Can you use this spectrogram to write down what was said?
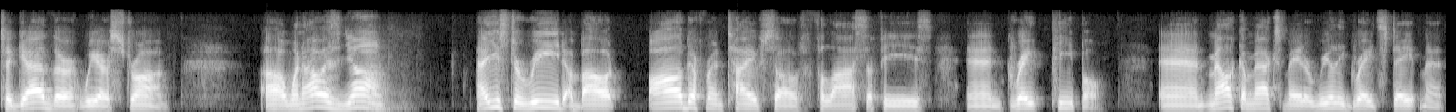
together we are strong. Uh, when I was young, I used to read about all different types of philosophies and great people. And Malcolm X made a really great statement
